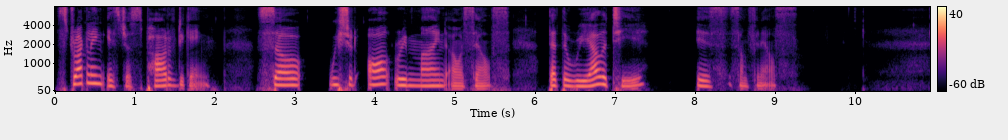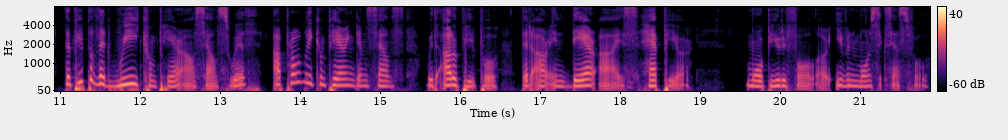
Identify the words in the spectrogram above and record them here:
Struggling is just part of the game. So we should all remind ourselves that the reality is something else. The people that we compare ourselves with are probably comparing themselves with other people that are in their eyes happier, more beautiful, or even more successful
